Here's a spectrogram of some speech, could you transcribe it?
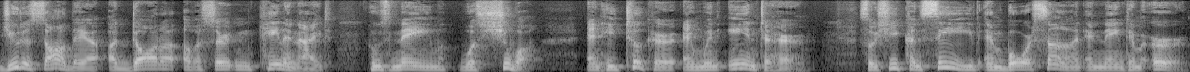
Judah saw there a daughter of a certain Canaanite whose name was Shua, and he took her and went in to her. So she conceived and bore a son and named him Ur.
